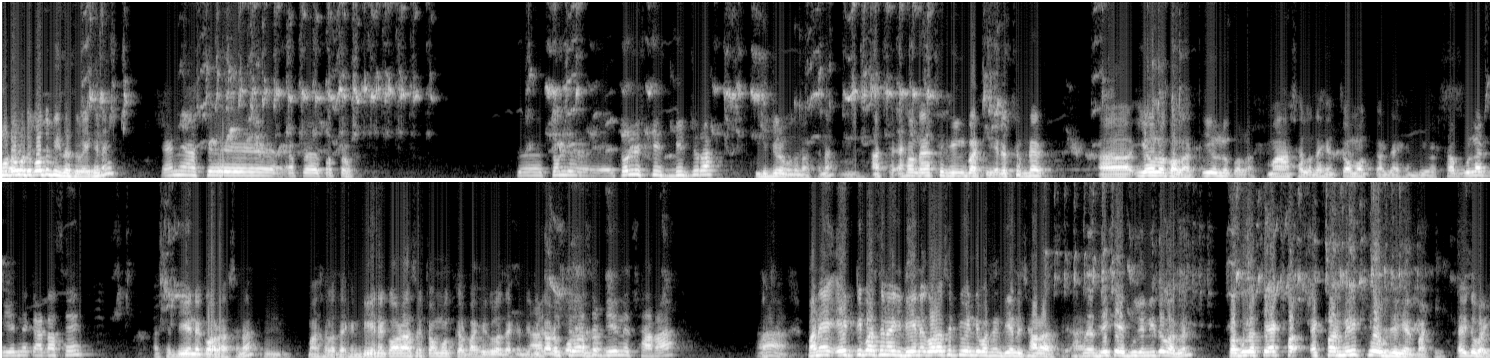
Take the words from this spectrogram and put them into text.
মোটামুটি কত পিস আছে ভাই এখানে? এনে আছে আপনার কত? চল্লিশ পিস বিশ জোড়া। বিজয়ের মতন আছে না? আচ্ছা এখন দেখাচ্ছি রিং পাখি। এটা হচ্ছে আপনার ইয়েলো কালার ইয়েলো কালার মাশাআল্লাহ দেখেন চমৎকার দেখেন সবগুলা ডিএনএ কাট আছে। আচ্ছা ডিএনএ করা আছে না? দেখেন ডিএনএ করা আছে চমৎকার। পাখিগুলো দেখেন যদি আর কারও পছন্দ আছে ডিএনএ ছাড়া? হ্যাঁ। মানে 80% নাকি ডিএনএ করা আছে 20% ডিএনএ ছাড়া আছে? আপনি দেখে বুঝে নিতে পারবেন। সবগুলো হচ্ছে এক পার মিনিট ক্লোজ এর পাখি তাই তো ভাই?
